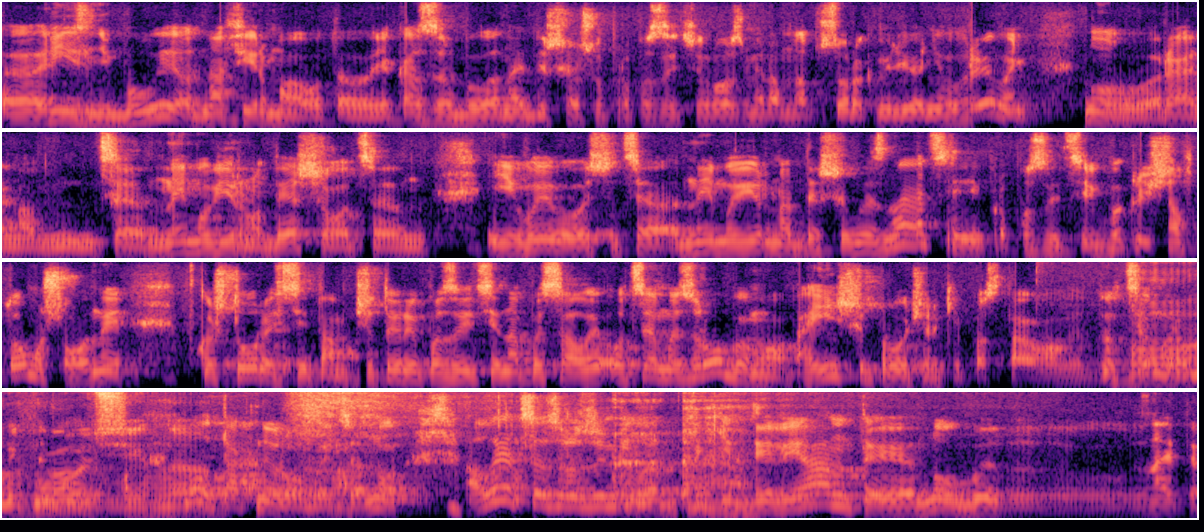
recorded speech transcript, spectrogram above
Е, Різні були. Одна фірма, от е, яка зробила найдешевшу пропозицію розміром на 40 мільйонів гривень. Ну реально це неймовірно дешево. Це і виявилося, ця неймовірна дешевизна цієї пропозиції виключно в тому, що вони в кошторисі там чотири позиції написали: Оце ми зробимо, а інші прочерки поставили. До це ми О, робити не будемо. да. Ну так не робиться. Ну але це зрозуміло. Такі девіанти. Ну ви знаєте,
